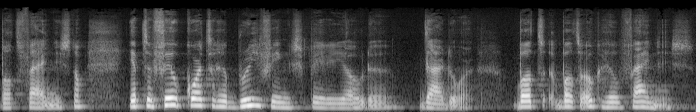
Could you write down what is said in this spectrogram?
wat fijn is. Snap? Je hebt een veel kortere briefingsperiode daardoor. Wat, wat ook heel fijn is.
